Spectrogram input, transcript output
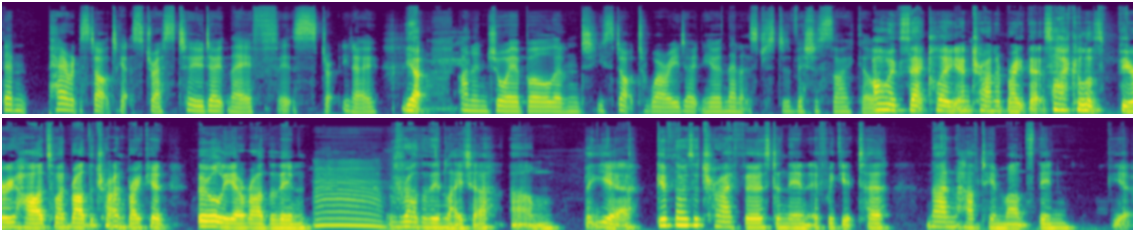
then parents start to get stressed too, don't they? If it's you know yeah. unenjoyable, and you start to worry, don't you? And then it's just a vicious cycle. Oh, exactly. And trying to break that cycle is very hard. So I'd rather try and break it earlier rather than Mm, rather than later. Um, but yeah, give those a try first, and then if we get to nine and a half, ten months, then yeah,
